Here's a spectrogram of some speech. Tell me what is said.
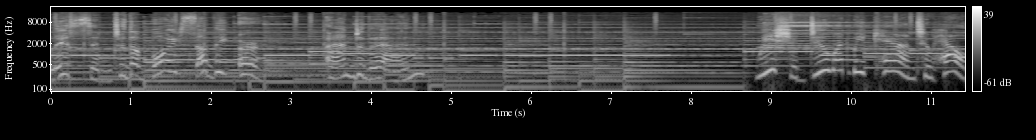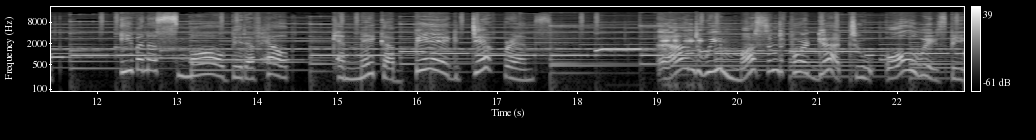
listen to the voice of the Earth, and then... We should do what we can to help. Even a small bit of help can make a big difference. And we mustn't forget to always be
